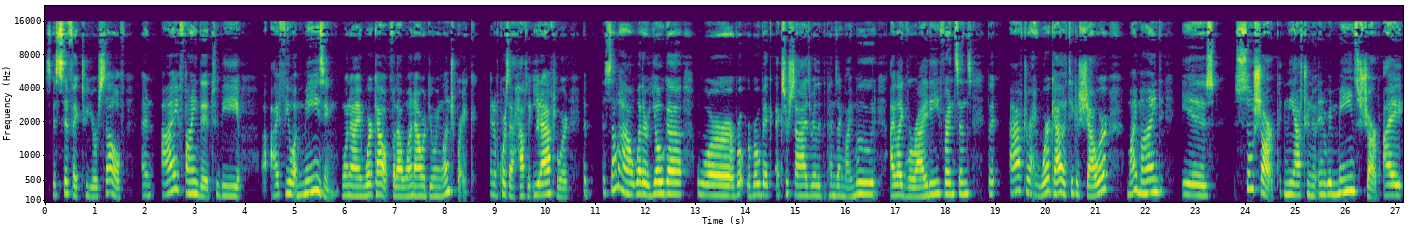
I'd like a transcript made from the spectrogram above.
specific to yourself. And i find it to be i feel amazing when i work out for that one hour during lunch break. And of course i have to eat afterward but somehow whether yoga or aerobic exercise really depends on my mood. I like variety for instance. But after i work out i take a shower my mind is so sharp in the afternoon and it remains sharp. I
